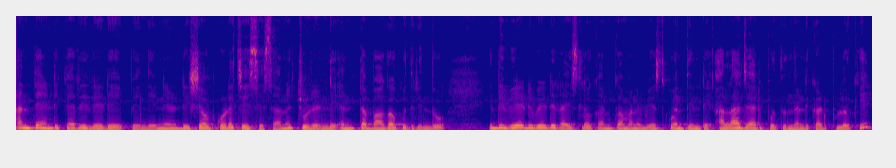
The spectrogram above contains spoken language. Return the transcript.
అంతే అండి కర్రీ రెడీ అయిపోయింది. నేను డిష్ అవుట్ కూడా చేసేసాను. చూడండి ఎంత బాగా కుదిరిందో. ఇది వేడి వేడి రైస్లో కనుక మనం వేసుకొని తింటే అలా జారిపోతుందండి కడుపులోకి.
